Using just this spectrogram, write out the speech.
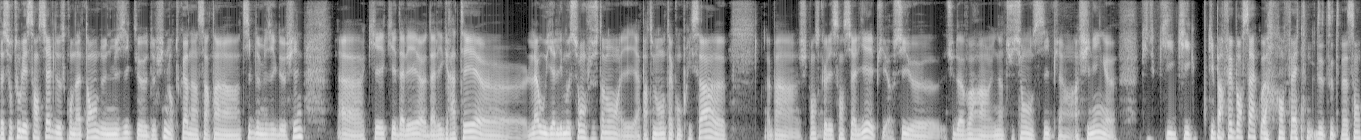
as surtout l'essentiel de ce qu'on attend d'une musique de film, en tout cas d'un certain type de musique de film, euh, qui est qui est d'aller euh, d'aller gratter euh, là où il y a l'émotion justement. Et à partir du moment où t'as compris ça. Euh, ben je pense que l'essentiel y est. Et puis aussi euh, tu dois avoir une intuition aussi puis un, feeling euh, qui, qui, qui, qui est parfait pour ça quoi en fait de toute façon.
